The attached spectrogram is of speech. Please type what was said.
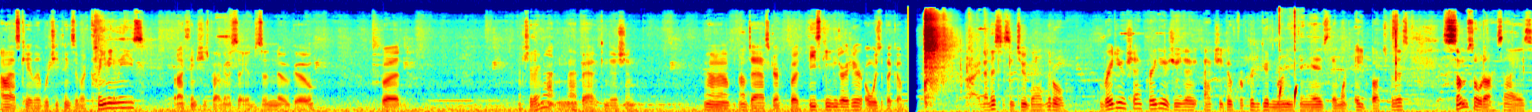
I'll ask Kayla what she thinks about cleaning these, but I think she's probably gonna say it's a no-go. But actually, they're not in that bad condition. I don't know, I'll have to ask her. But these Keens right here, always a pickup. All right, now this isn't too bad. Little Radio Shack radios usually actually go for pretty good money. Thing is, they want eight bucks for this. Some sold high as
